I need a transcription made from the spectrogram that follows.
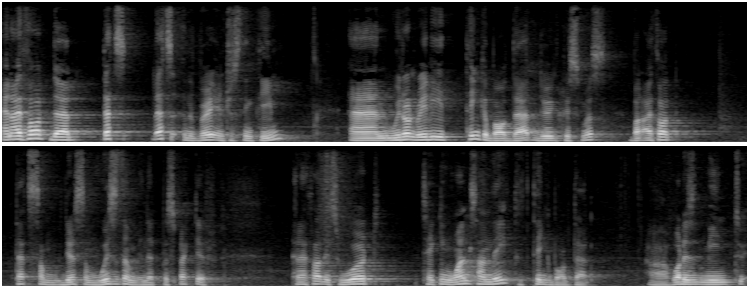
And I thought that that's, that's a very interesting theme. And we don't really think about that during Christmas, but I thought that's some, there's some wisdom in that perspective. And I thought it's worth taking one Sunday to think about that. Uh, what does it mean to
